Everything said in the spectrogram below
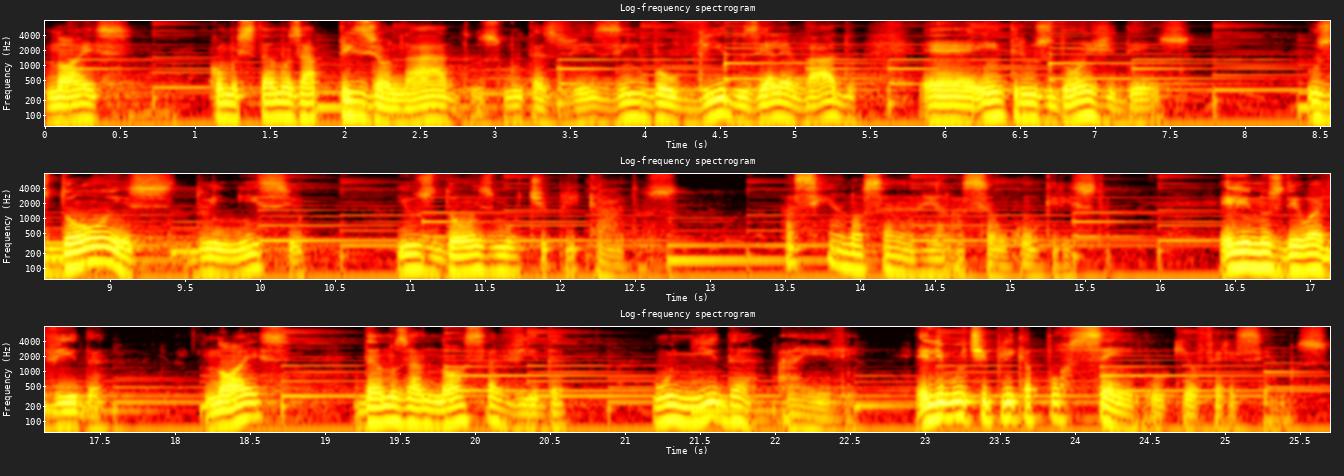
Nós, como estamos aprisionados, muitas vezes envolvidos e elevados é, entre os dons de Deus, os dons do início e os dons multiplicados. Assim é a nossa relação com Cristo. Ele nos deu a vida, nós damos a nossa vida unida a Ele. Ele multiplica por cem o que oferecemos.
